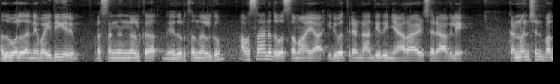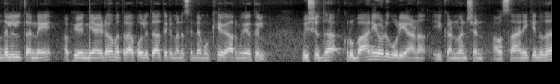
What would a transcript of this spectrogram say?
അതുപോലെ തന്നെ വൈദികരും പ്രസംഗങ്ങൾക്ക് നേതൃത്വം നൽകും. അവസാന ദിവസമായ ഇരുപത്തിരണ്ടാം തീയതി ഞായറാഴ്ച രാവിലെ കൺവെൻഷൻ പന്തലിൽ തന്നെ അഭിമന്യ ഇടവ മെത്രാപ്പോലിത്ത തിരുമനസിന്റെ മുഖ്യ കാർമ്മികത്തിൽ വിശുദ്ധ കുർബാനയോടുകൂടിയാണ് ഈ കൺവെൻഷൻ അവസാനിക്കുന്നത്.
